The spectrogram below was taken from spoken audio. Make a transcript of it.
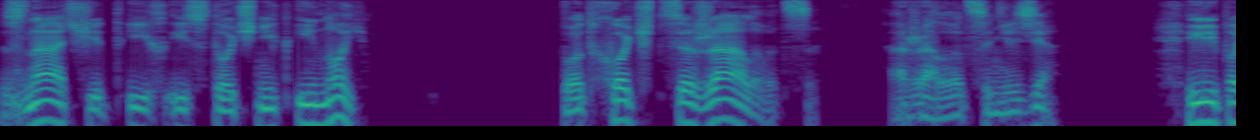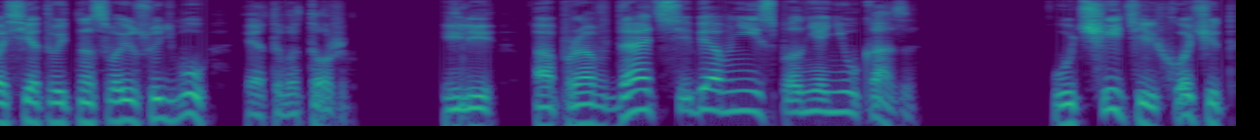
Значит, их источник иной. Вот хочется жаловаться, а жаловаться нельзя. Или посетовать на свою судьбу, этого тоже. Или оправдать себя в неисполнении указа. Учитель хочет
